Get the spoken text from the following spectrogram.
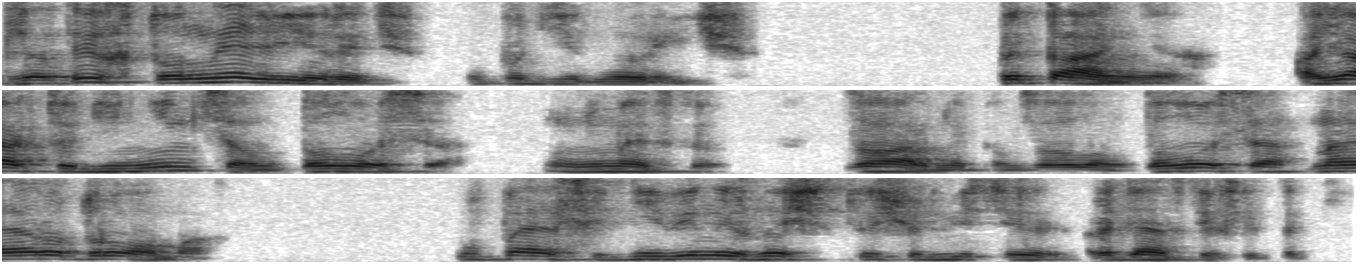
для тих, хто не вірить у подібну річ, питання: а як тоді німцям вдалося, ну, німецьким загарбникам загалом, вдалося на аеродромах у перші дні війни знищити 1200 радянських літаків?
